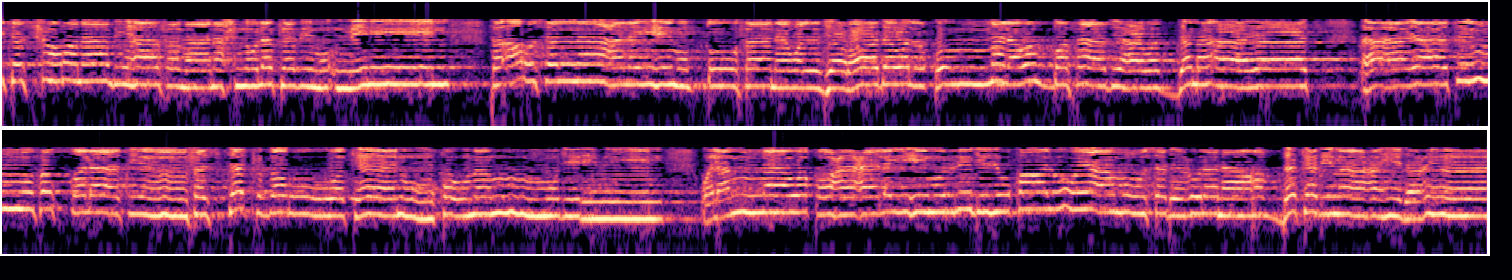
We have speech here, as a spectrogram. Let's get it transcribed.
لتسحرنا بها فما نحن لك بمؤمنين فأرسلنا عليهم الطوفان والجراد والقمل والضفادع والدم آيات آيات مفصلات فاستكبروا وكانوا قوما مجرمين. ولما وقع عليهم الرجز قالوا يا موسى ادع لنا ربك بما عهد عندك.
